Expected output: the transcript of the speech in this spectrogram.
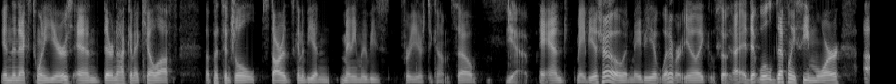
in the next 20 years. And they're not going to kill off a potential star that's going to be in many movies for years to come. So, yeah, and maybe a show and maybe whatever, you know, like, so I, we'll definitely see more. I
